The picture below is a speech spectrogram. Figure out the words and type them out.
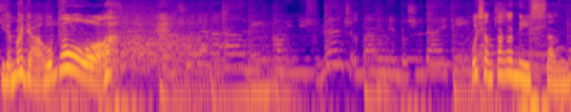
爷们点，我不。我想当个女神。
